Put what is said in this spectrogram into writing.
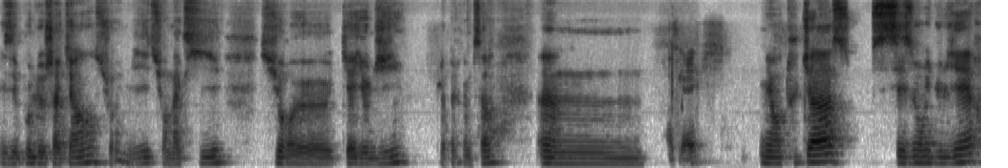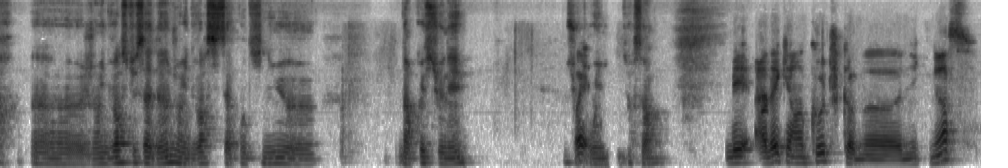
les épaules de chacun, sur Embiid, sur Maxi, sur euh, Kaioji, je l'appelle comme ça. Euh, Mais en tout cas, saison régulière, j'ai envie de voir ce que ça donne, j'ai envie de voir si ça continue d'impressionner. Ouais. Sur ça. Mais avec un coach comme Nick Nurse,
